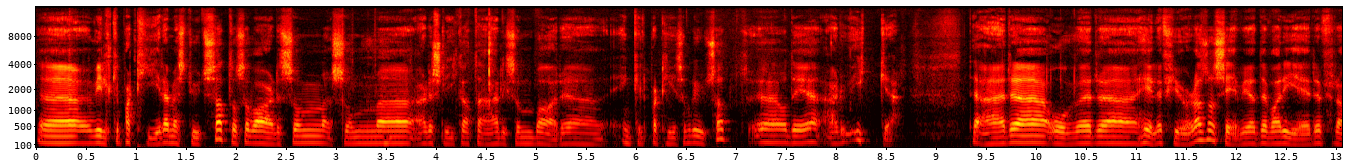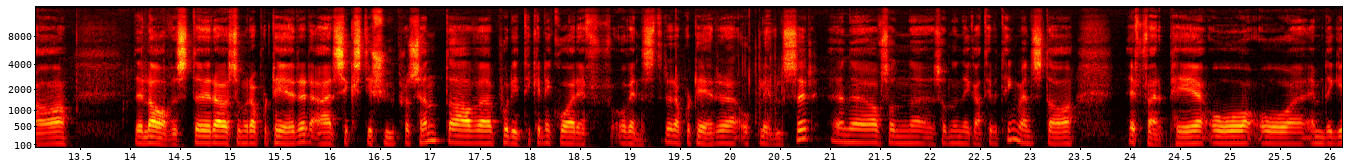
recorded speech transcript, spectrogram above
Uh, hvilke partier er mest utsatt, og så hva er det som, som Er det slik at det er liksom bare enkeltpartier som blir utsatt? Og det er det jo ikke. Det er over hele fjøla så ser vi at det varierer fra det laveste som rapporterer, er 67% av politikerne i KrF og Venstre rapporterer opplevelser av sånne, sånne negative ting, mens da Frp og, og MDG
